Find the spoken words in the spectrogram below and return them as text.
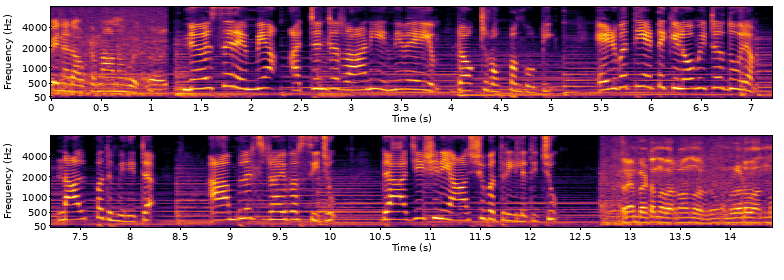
പിന്നെ ഡോക്ടർ നാണു പോയി. നഴ്സ് രമ്യ അറ്റൻഡർ റാണി എന്നിവയെയും ഡോക്ടർ ഒപ്പം കൂട്ടി. എഴുപത്തിയെട്ട് കിലോമീറ്റർ ദൂരം നാൽപ്പത് മിനിറ്റ്. ആംബുലൻസ് ഡ്രൈവർ സിജു രാജേഷിനെ ആശുപത്രിയിലെത്തിച്ചു. എത്രയും പെട്ടെന്ന് വരണമെന്ന് പറഞ്ഞു. നമ്മളിവിടെ വന്നു.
